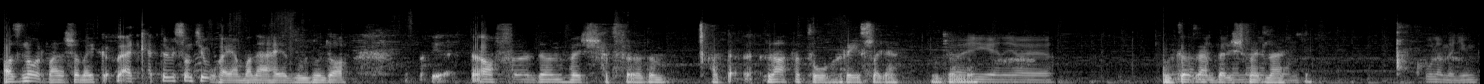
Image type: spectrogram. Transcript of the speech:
Az normális, amelyik egy-kettő viszont jó helyen van elhelyezve, úgymond a, a földön, vagyis hát földön, hát látható részlege. Ja, igen, ja, ja. amit az ember is megy látja. Hol lemegyünk?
